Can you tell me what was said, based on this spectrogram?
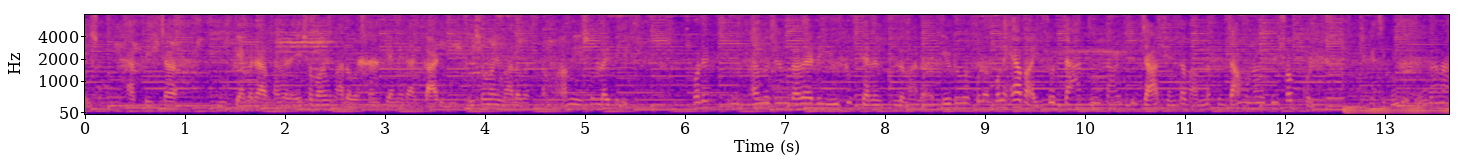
এইসব হ্যাপিটা ক্যামেরা ফ্যামেরা এইসব আমি ভালোবাসতাম। ক্যামেরা গাড়ি, এইসব আমি ভালোবাসতাম। আমি এইসব লাইফে বলে, আমি বলছিলাম, দাদা, একটা ইউটিউব চ্যানেল খুলে ভালো হয়। ইউটিউবে খুলে বলে হ্যাঁ ভাই, তোর যা চিন্তা হয়, তুই যা চিন্তা ভাবনা তুই যা মনে হয়, তুই সব করবি ঠিক আছে, কিন্তু ওরা না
